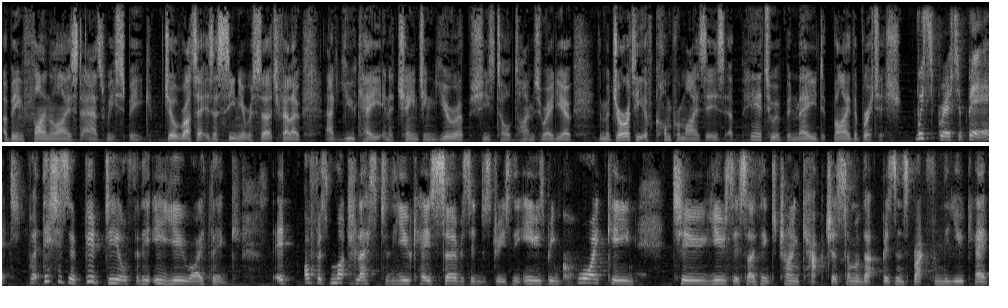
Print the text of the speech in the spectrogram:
are being finalised as we speak. Jill Rutter is a senior research fellow at UK in a Changing Europe. She's told Times Radio the majority of compromises appear to have been made by the British. Whisper it a bit, but this is a good deal for the EU, I think. It offers much less to the UK's service industries. and The EU has been quite keen to use this, I think, to try and capture some of that business back from the UK.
